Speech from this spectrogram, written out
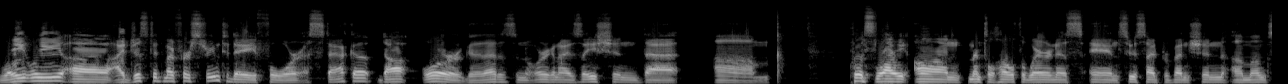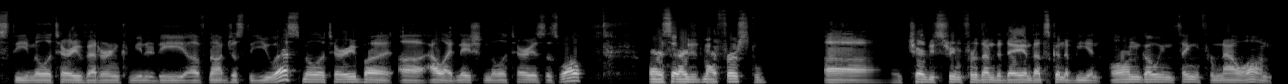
lately, uh, I just did my first stream today for stackup.org. That is an organization that um, puts light on mental health awareness and suicide prevention amongst the military veteran community of not just the U.S. military, but uh, allied nation militaries as well. Like I said, I did my first uh, charity stream for them today, and that's going to be an ongoing thing from now on.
